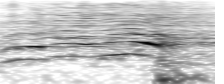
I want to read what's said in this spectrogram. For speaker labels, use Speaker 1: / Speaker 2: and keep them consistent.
Speaker 1: 눌러 눌러 눌러!
Speaker 2: 아,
